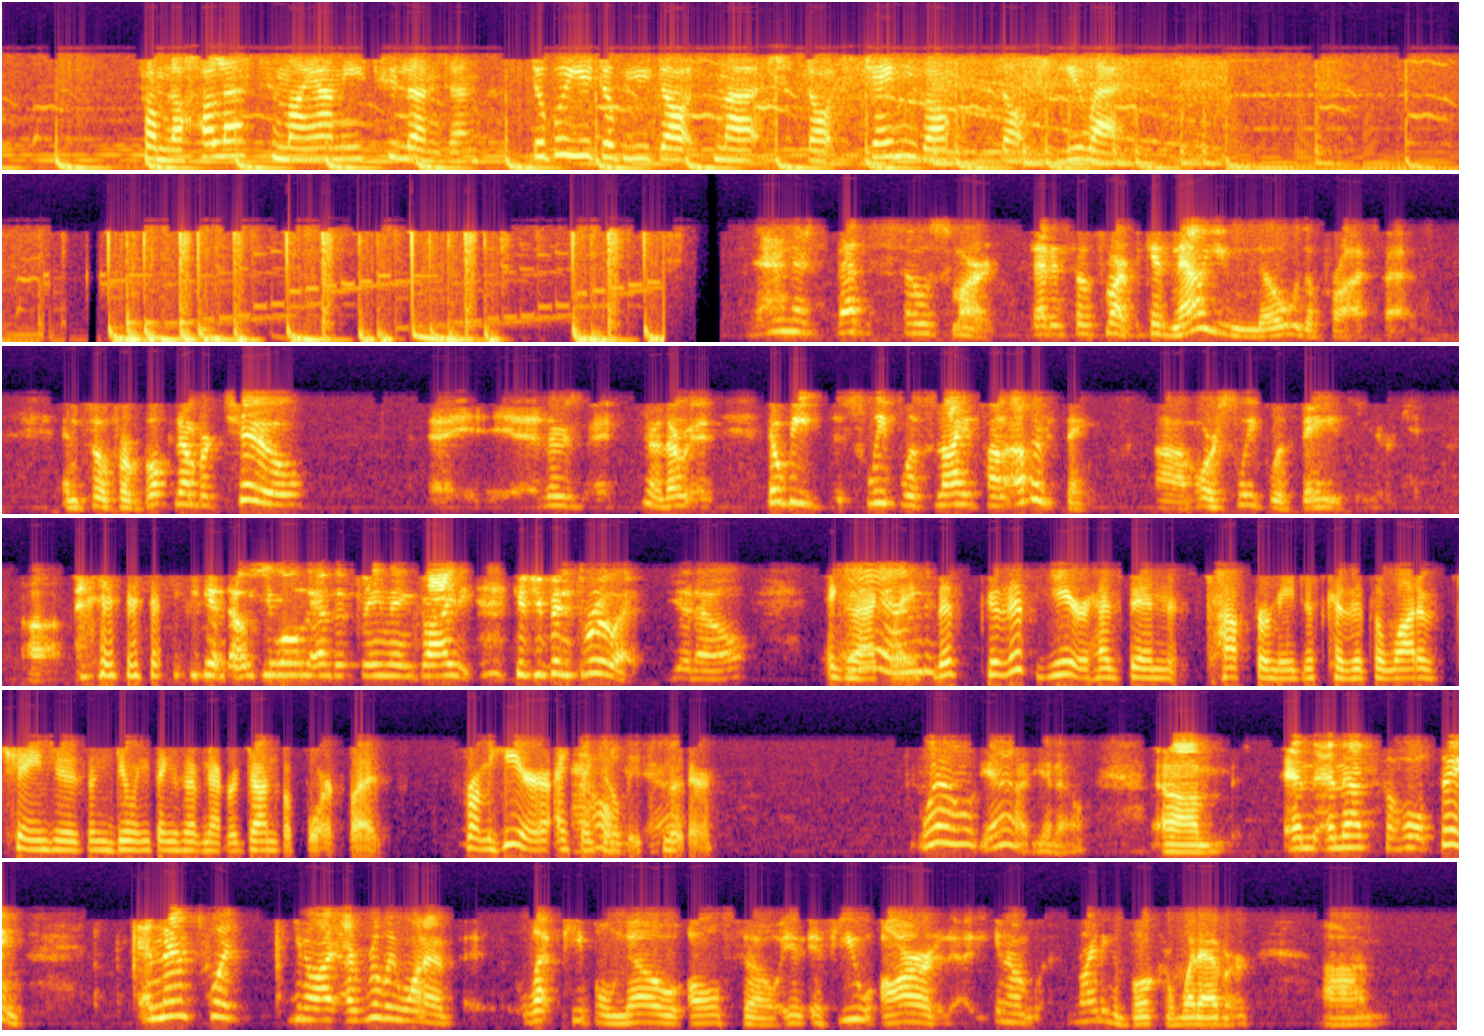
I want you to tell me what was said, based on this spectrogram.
from La Jolla to Miami to London, www.merch.jamieroxx.us. And that's so smart. That is so smart because now you know the process. And so for book number two, eh, there's you know there there'll be sleepless nights on other things um, or sleepless days. Uh, you know you won't have the same anxiety because you've been through it. You know. Exactly. And- this cause this year has been tough for me just because it's a lot of changes and doing things I've never done before. But from here, I think Oh, it'll be yeah. smoother. Well, yeah, you know, um, and and that's the whole thing, and that's what you know. I, I really want to let people know also if, if you are, you know, writing a book or whatever, um,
